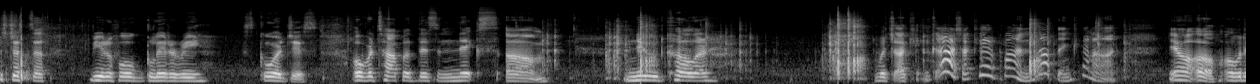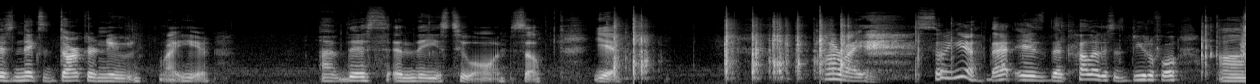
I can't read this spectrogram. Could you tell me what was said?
It's just a beautiful, glittery, it's gorgeous. Over top of this NYX um, nude color. Which I can't, gosh, I can't find nothing, can I? You know, oh, over this NYX darker nude right here. I have this and these two on. So, yeah all right. So yeah that is the color. This is beautiful um,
